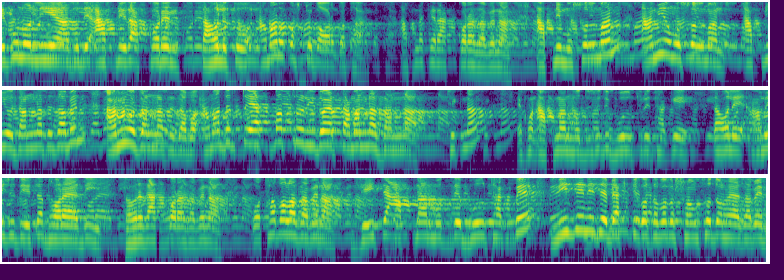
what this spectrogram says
এগুলো নিয়ে যদি আপনি রাগ করেন, তাহলে তো আমারও কষ্ট পাওয়ার কথা। আপনাকে রাগ করা যাবে না। আপনি মুসলমান, আমিও মুসলমান, আপনিও জান্নাতে যাবেন, আমিও জান্নাতে যাব। আমাদের তো একমাত্র হৃদয়ের তামান্না জান্নাত, ঠিক না? এখন আপনার মধ্যে যদি ভুল ত্রুটি থাকে, তাহলে আমি যদি এটা ধরায় দিই, তাহলে রাগ করা যাবে না, কথা বলা যাবে না। যেইটা আপনার মধ্যে ভুল থাকবে, নিজে নিজে ব্যক্তিগতভাবে সংশোধন হয়ে যাবেন।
